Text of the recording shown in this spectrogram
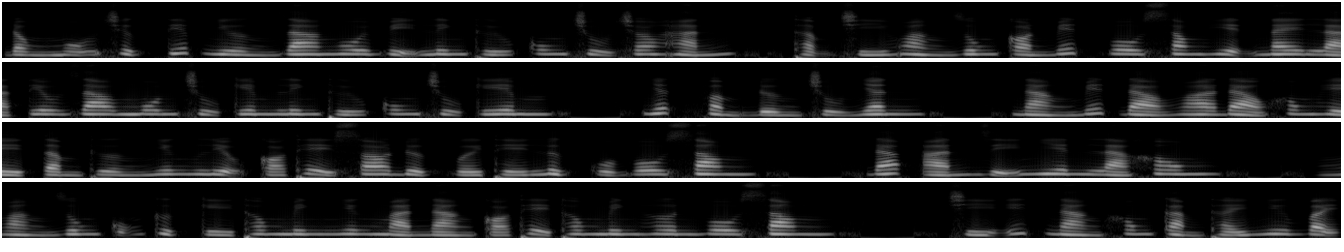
Đồng mẫu trực tiếp nhường ra ngôi vị linh thứ cung chủ cho hắn. Thậm chí Hoàng Dung còn biết vô song hiện nay là tiêu giao môn chủ kiêm linh thứ cung chủ kiêm. Nhất phẩm đường chủ nhân. Nàng biết đào hoa đảo không hề tầm thường nhưng liệu có thể so được với thế lực của vô song? Đáp án dĩ nhiên là không. Hoàng Dung cũng cực kỳ thông minh nhưng mà nàng có thể thông minh hơn vô song. Chỉ ít nàng không cảm thấy như vậy.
